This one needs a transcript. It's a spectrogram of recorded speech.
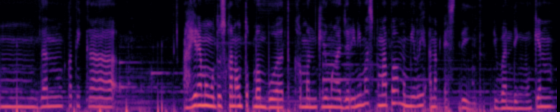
Hmm, dan ketika akhirnya memutuskan untuk membuat Kemenkeu mengajar ini mas kenapa memilih anak SD gitu dibanding mungkin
